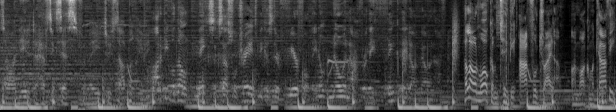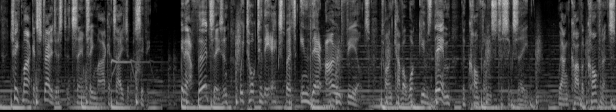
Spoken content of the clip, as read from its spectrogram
So I needed to have success for me to start believing. A lot of people don't make successful trades because they're fearful. They don't know enough or they think they don't know enough. Hello and welcome to The Artful Trader. I'm Michael McCarthy, Chief Market Strategist at CMC Markets Asia Pacific. In our third season, we talk to the experts in their own fields to uncover what gives them the confidence to succeed. We uncover confidence,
